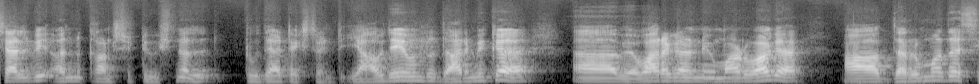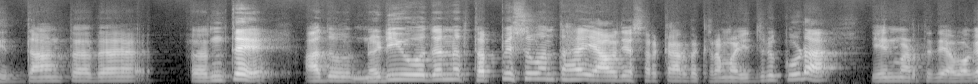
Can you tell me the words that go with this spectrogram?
shall be unconstitutional to that extent. ಯಾವುದೇ ಒಂದು ಧಾರ್ಮಿಕ ವ್ಯವಹಾರಗಳನ್ನ ನೀವು ಮಾಡುವಾಗ ಆ ಧರ್ಮದ ಸಿದ್ಧಾಂತದ ಅಂತೆ ಅದು ನಡೆಯುವುದನ್ನು ತಪ್ಪಿಸುವಂತಹ ಯಾವುದೇ ಸರ್ಕಾರದ ಕ್ರಮ ಇದ್ದರೂ ಕೂಡ ಏನು ಮಾಡ್ತದೆ ಅವಾಗ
